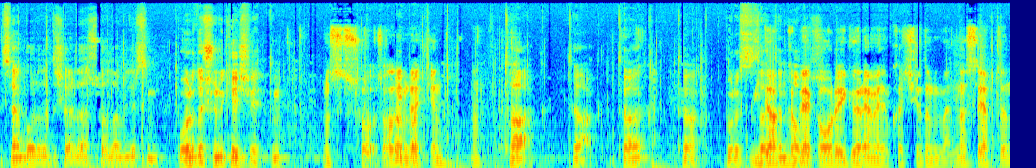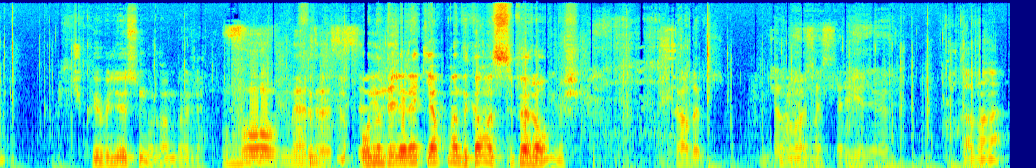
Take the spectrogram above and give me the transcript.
Sen bu arada dışarıdan su alabilirsin. Bu arada şunu keşfettim. Nasıl so alayım bak. derken? Hı. Tak tak tak tak. Burası Bir zaten dakika bir havuz. dakika orayı göremedim kaçırdım ben. Nasıl yaptın? Çıkıyor biliyorsun buradan böyle. Wow merdiven Onu bilerek yapmadık ama süper olmuş. Aşağıda canavar Canavar. sesleri geliyor. Kafana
